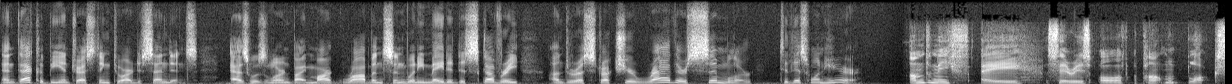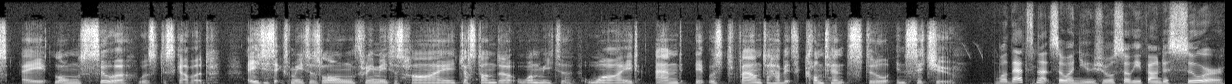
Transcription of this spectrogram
and that could be interesting to our descendants, as was learned by Mark Robinson when he made a discovery under a structure rather similar to this one here. Underneath a series of apartment blocks, a long sewer was discovered. 86 metres long, 3 metres high, just under 1 metre wide, and it was found to have its contents still in situ. Well, that's not so unusual. So he found a sewer.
